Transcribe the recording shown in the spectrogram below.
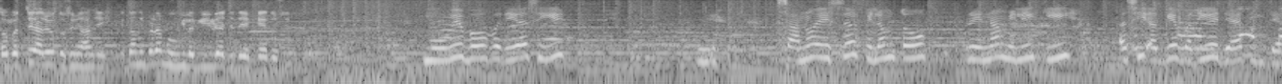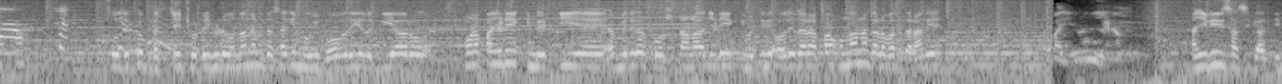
ਸੋ ਬੱਚੇ ਆ ਜਾਓ ਤੁਸੀਂ ਹਾਂਜੀ। ਕਿੱਦਾਂ ਦੀ ਬੜਾ ਮੂਵੀ ਲੱਗੀ ਜਿਹੜੀ ਅੱਜ ਦੇਖ ਕੇ ਆਏ ਤੁਸੀਂ? ਮੂਵੀ ਬਹੁਤ ਵਧੀਆ ਸੀ। ਸਾਨੂੰ ਇਸ ਫਿਲਮ ਤੋਂ ਪ੍ਰੇਰਣਾ ਮਿਲੀ ਕਿ ਅਸੀਂ ਅੱਗੇ ਵਧੀਏ ਜੈ ਧੀ ਜੈ ਸੋ ਦੇਖੋ ਬੱਚੇ ਛੋਟੇ ਛੋਟੇ ਉਹਨਾਂ ਨੇ ਵੀ ਦੱਸਿਆ ਕਿ ਮੂਵੀ ਬਹੁਤ ਵਧੀਆ ਲੱਗੀ ਆ ਔਰ ਹੁਣ ਆਪਾਂ ਜਿਹੜੀ ਕਮੇਟੀ ਹੈ ਅੰਬੇਦਕਰ ਫੋਰਸਟਾਂ ਵਾਲਾ ਜਿਹੜੀ ਕਮੇਟੀ ਦੇ ਅਹੁਦੇਦਾਰ ਆਪਾਂ ਉਹਨਾਂ ਨਾਲ ਗੱਲਬਾਤ ਕਰਾਂਗੇ। ਭਾਜੀ ਉਹਨਾਂ ਨੂੰ ਲੈਣਾ। ਹਾਂਜੀ ਵੀਰ ਜੀ, ਸਤਿ ਸ਼੍ਰੀ ਅਕਾਲ ਜੀ।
